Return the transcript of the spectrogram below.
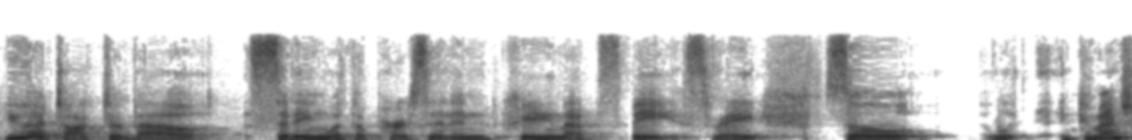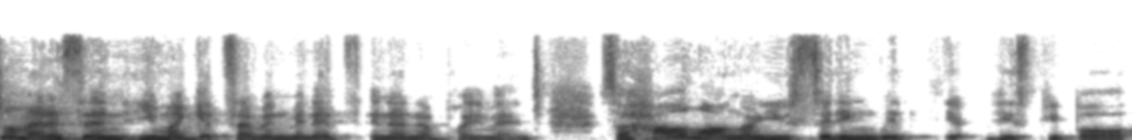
you had talked about sitting with a person and creating that space, right? So conventional medicine, you might get seven minutes in an appointment. So how long are you sitting with these people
